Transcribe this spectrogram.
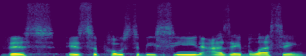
This is supposed to be seen as a blessing.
